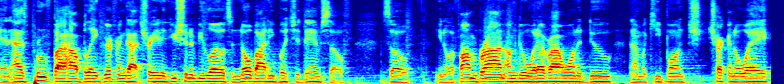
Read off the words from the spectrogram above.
And as proof by how Blake Griffin got traded, you shouldn't be loyal to nobody but your damn self. So, you know, if I'm Bron, I'm doing whatever I want to do and I'm to keep on ch- away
